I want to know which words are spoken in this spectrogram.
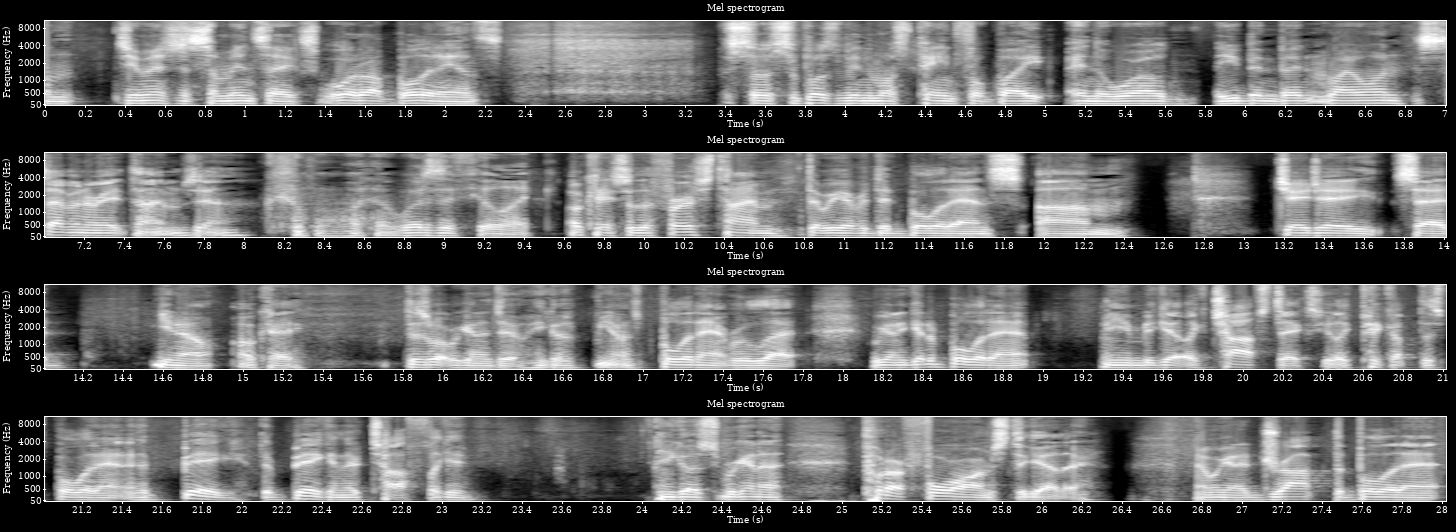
Um, so you mentioned some insects. What about bullet ants? So it's supposed to be the most painful bite in the world. You've been bitten by one? Seven or eight times, yeah. what does it feel like? Okay, so the first time that we ever did bullet ants, um, JJ said, you know, okay, this is what we're gonna do. He goes, you know, it's bullet ant roulette. We're gonna get a bullet ant. And you get like chopsticks. You like pick up this bullet ant, and they're big. They're big and they're tough. Like, it, he goes, we're gonna put our forearms together, and we're gonna drop the bullet ant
